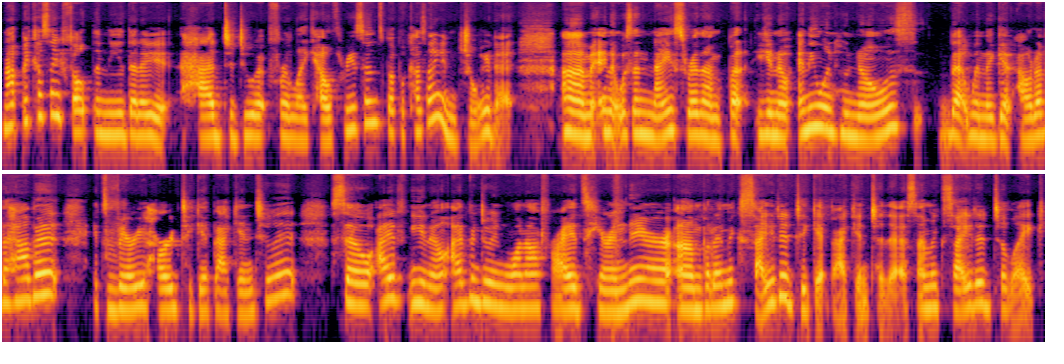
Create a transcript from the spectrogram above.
not because I felt the need that I had to do it for like health reasons, but because I enjoyed it. Um, and it was a nice rhythm, but you know, anyone who knows that when they get out of a habit, it's very hard to get back into it. So I've, you know, I've been doing one off rides here and there, um, but I'm excited to get back into this. I'm excited to like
